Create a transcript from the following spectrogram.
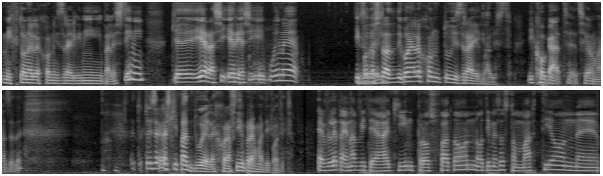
μειχτών έλεγχων Ισραηλινή Παλαιστίνη και η Αιρεσί που είναι υπό το Ισραήλ. στρατιωτικό έλεγχο του Ισραήλ. Μάλιστα. Η Κοκάτ, έτσι ονομάζεται. Το, το Ισραήλ ασκεί παντού έλεγχο, αυτή είναι η πραγματικότητα. Έβλεπα ένα βιντεάκι πρόσφατον ότι μέσα στο Μάρτιο ε,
